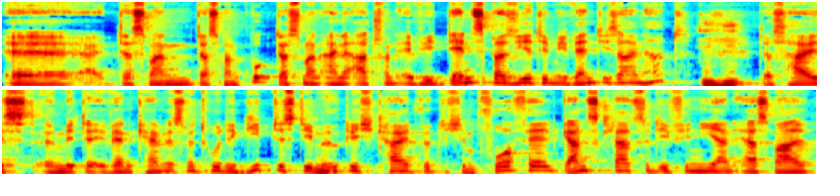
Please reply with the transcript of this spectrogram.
äh, dass man, dass man guckt, dass man eine Art von evidenzbasiertem Eventdesign hat. Mhm. Das heißt, äh, mit der Event Canvas Methode gibt es die Möglichkeit, wirklich im Vorfeld ganz klar zu definieren, erstmal,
